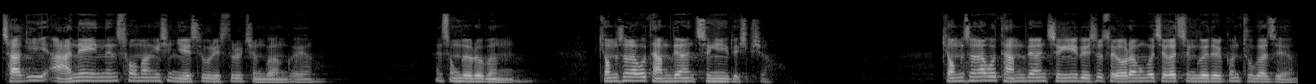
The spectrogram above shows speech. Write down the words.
자기 안에 있는 소망이신 예수 그리스도를 증거한 거예요. 성도 여러분, 겸손하고 담대한 증인이 되십시오. 겸손하고 담대한 증인이 되셔서 여러분과 제가 증거해야 될 건 두 가지예요.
